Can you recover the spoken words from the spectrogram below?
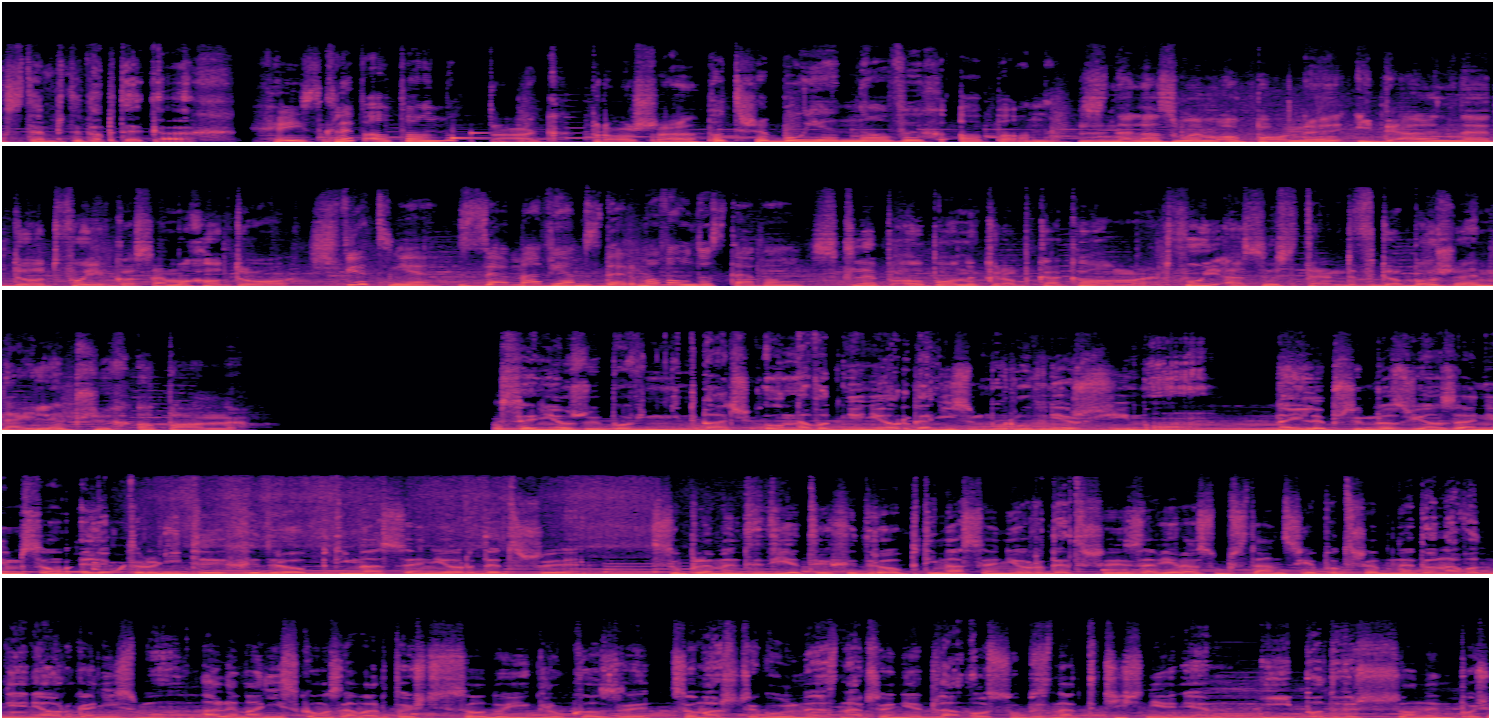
Dostępny w aptekach. Hej, sklep opon? Tak, proszę. Potrzebuję nowych opon. Znalazłem opony idealne do Twojego samochodu. Świetnie, zamawiam z darmową dostawą. Sklepopon.com. Twój asystent w doborze najlepszych opon. Seniorzy powinni dbać o nawodnienie organizmu również zimą. Najlepszym rozwiązaniem są elektrolity Hydro Optima Senior D3. Suplement diety Hydro Optima Senior D3 zawiera substancje potrzebne do nawodnienia organizmu, ale ma niską zawartość sodu i glukozy, co ma szczególne znaczenie dla osób z nadciśnieniem i podwyższonym poziomem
